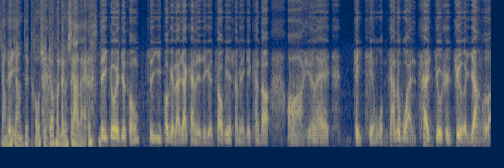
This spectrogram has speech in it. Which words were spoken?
讲着讲着，口水都快流下来了。所以各位就从志毅播给大家看的这个照片上面可以看到，哦，原来。这一天我们家的晚餐就是这样了，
